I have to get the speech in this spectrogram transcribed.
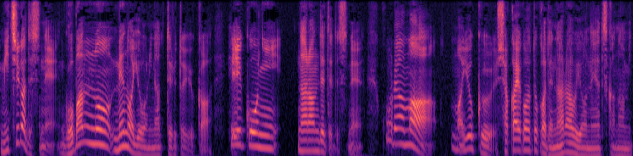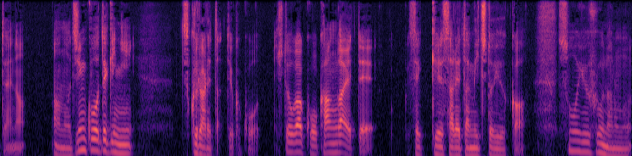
道がですね、5番の目のようになってるというか、平行に並んでてですね、これはまあ、まあよく社会科とかで習うようなやつかな、みたいなあの、人工的に作られたっていうか、こう、人がこう考えて設計された道というか、そういう風なのも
